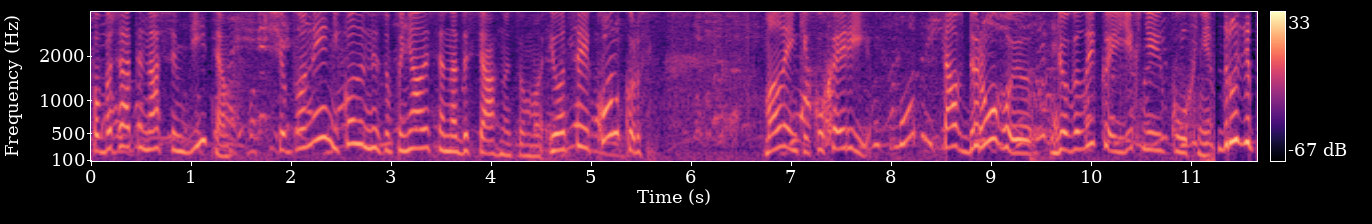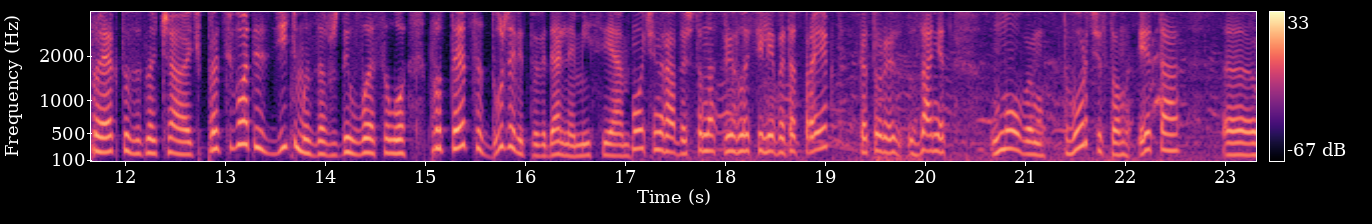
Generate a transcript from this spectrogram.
побажати нашим дітям, щоб вони ніколи не зупинялися на досягнутому. І оцей конкурс Маленькі кухарі став дорогою для великої їхньої кухні. Друзі проекту зазначають, працювати з дітьми завжди весело, проте це дуже відповідальна місія. Мы очень рады, что нас пригласили в этот проект, который занят новым творчеством. Это э,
